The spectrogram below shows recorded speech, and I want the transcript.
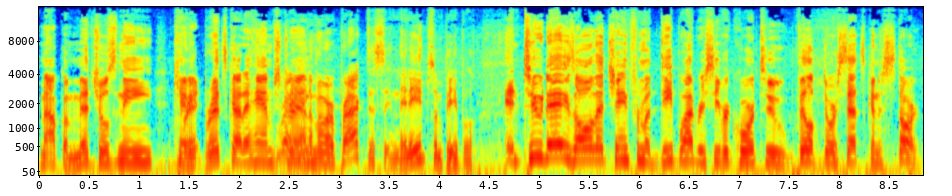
Malcolm Mitchell's knee. Kenny Britt- Britt's got a hamstring. Right, none of them are practicing. They need some people. In two days, all that changed from a deep wide receiver core to Phillip Dorsett's going to start.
